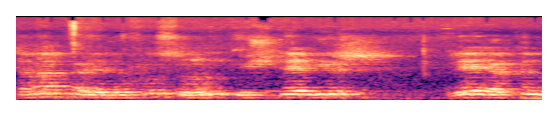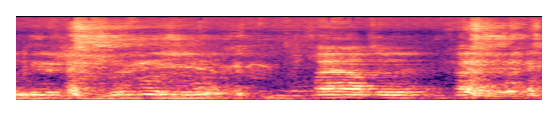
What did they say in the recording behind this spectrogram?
Çanakkale nüfusunun üçte bire yakın bir nüfusunu hayatını kaybetmiş.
